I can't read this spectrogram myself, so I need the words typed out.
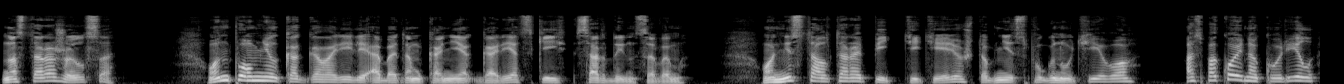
насторожился. Он помнил, как говорили об этом коне Горецкий с Ордынцевым. Он не стал торопить тетерю, чтобы не спугнуть его, а спокойно курил,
